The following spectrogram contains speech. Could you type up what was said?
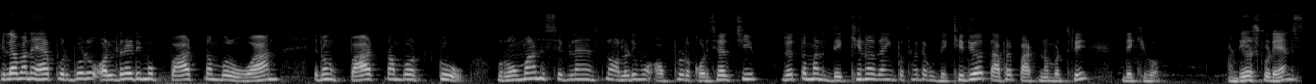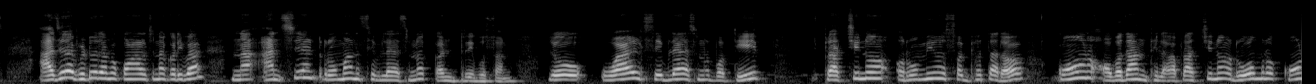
ପିଲାମାନେ ଏହା ପୂର୍ବରୁ ଅଲରେଡ଼ି ମୁଁ ପାର୍ଟ ନମ୍ବର ୱାନ୍ ଏବଂ part number two Roman civilization already ମୁଁ ଅପଲୋଡ଼ କରିସାରିଛି ଯଦି ତୁମମାନେ ଦେଖିନ ଯାଇକି ପ୍ରଥମେ ତାକୁ ଦେଖିଦିଅ ତାପରେ ପାର୍ଟ ନମ୍ବର ଥ୍ରୀ ଦେଖିବ ଡିଅର୍ ଷ୍ଟୁଡ଼େଣ୍ଟସ୍ ଆଜିର ଭିଡ଼ିଓରେ ଆମେ କ'ଣ ଆଲୋଚନା କରିବା ନା ଆନ୍ସିଏଣ୍ଟ ରୋମାନ୍ ସିଭିଲାଇଜେସନ୍ର କଣ୍ଟ୍ରିବ୍ୟୁସନ୍ ଯେଉଁ ୱାର୍ଲଡ ସିଭିଲାଇଜେସନ୍ ପ୍ରତି ପ୍ରାଚୀନ ରୋମିଓ ସଭ୍ୟତାର କ'ଣ ଅବଦାନ ଥିଲା ପ୍ରାଚୀନ ରୋମ୍ର କ'ଣ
